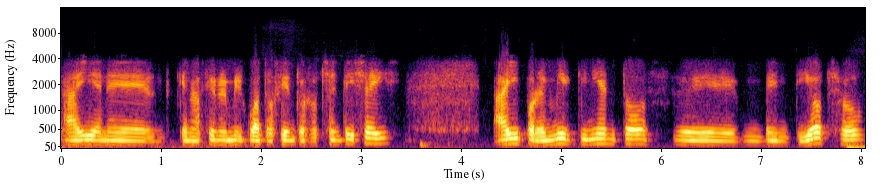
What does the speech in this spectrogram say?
ahí en el que nació en el 1486, ahí por el 1528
